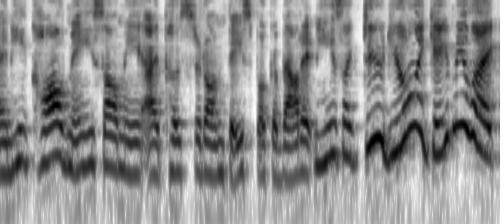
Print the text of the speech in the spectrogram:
And he called me. He saw me. I posted on Facebook about it. And he's like, Dude, you only gave me like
